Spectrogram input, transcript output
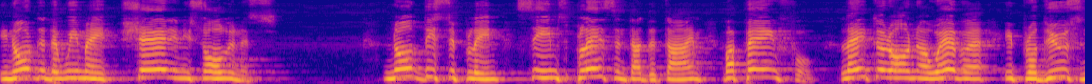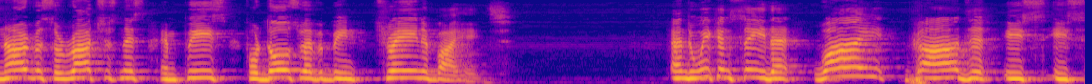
in order that we may share in His holiness. No discipline seems pleasant at the time, but painful. Later on, however, it produced nervous righteousness and peace for those who have been trained by it. And we can see that why God is, is, is,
